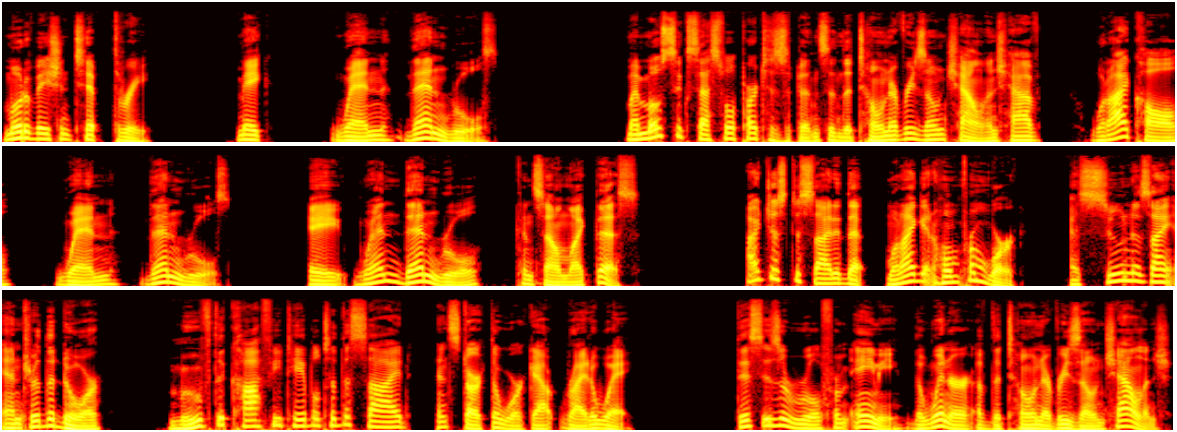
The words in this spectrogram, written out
Motivation tip three make when then rules. My most successful participants in the Tone Every Zone Challenge have what I call when then rules. A when then rule can sound like this I just decided that when I get home from work, as soon as I enter the door, move the coffee table to the side and start the workout right away. This is a rule from Amy, the winner of the Tone Every Zone Challenge.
